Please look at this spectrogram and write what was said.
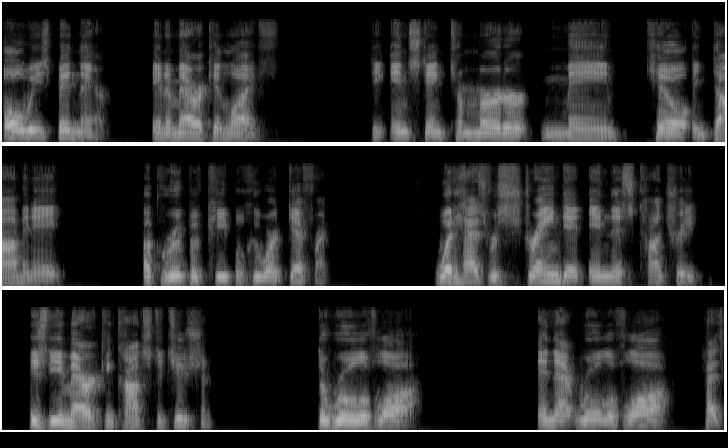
always been there in American life. The instinct to murder, maim, kill, and dominate a group of people who are different. What has restrained it in this country is the American Constitution, the rule of law. And that rule of law has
